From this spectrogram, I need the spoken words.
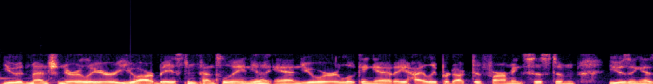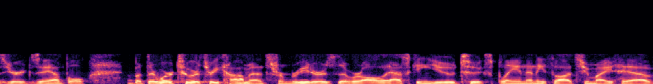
You had mentioned earlier you are based in Pennsylvania and you were looking at a highly productive farming system using as your example. But there were two or three comments from readers that were all asking you to explain any thoughts you might have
